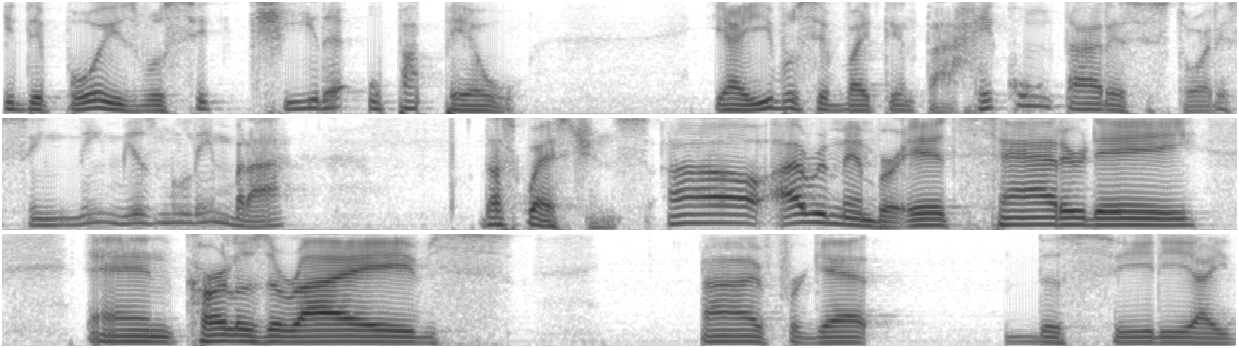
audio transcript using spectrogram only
e depois você tira o papel. E aí você vai tentar recontar essa história sem nem mesmo lembrar das questions. Oh, I remember. It's Saturday and Carlos arrives. I forget the city. I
